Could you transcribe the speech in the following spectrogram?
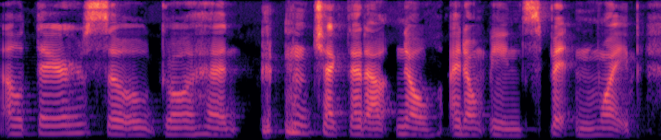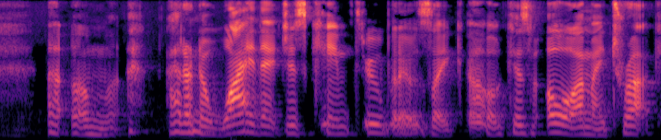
out there, so go ahead, check that out. No, I don't mean spit and wipe. Um, I don't know why that just came through, but I was like, oh, because, oh, on my truck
